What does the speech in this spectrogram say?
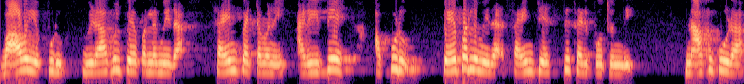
బావ ఎప్పుడు విడాకుల పేపర్ల మీద సైన్ పెట్టమని అడిగితే అప్పుడు పేపర్ల మీద సైన్ చేస్తే సరిపోతుంది. నాకు కూడా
